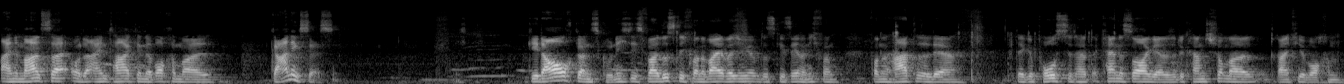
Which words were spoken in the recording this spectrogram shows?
eine Mahlzeit oder einen Tag in der Woche mal gar nichts essen. Geht auch ganz gut. Nicht? Das war lustig von der Weile, weil ich das gesehen habe, nicht von, von einem Hartl, der, der gepostet hat. Keine Sorge, also du kannst schon mal drei, vier Wochen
